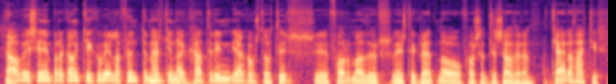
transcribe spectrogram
Já, við segjum bara gangi ykkur vel að fundum helgina. Katrín Jakobsdóttir, formaður Vinstri Græna og þeirra. Kæra þakkir,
